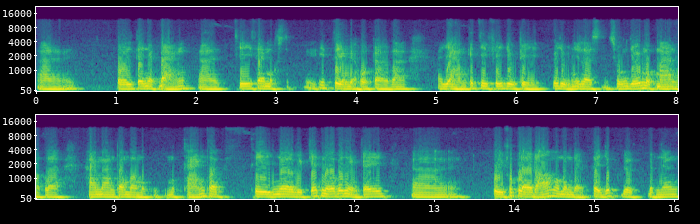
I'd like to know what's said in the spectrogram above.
à, Bộ Y tế Nhật Bản à, chi thêm một ít tiền để hỗ trợ và giảm cái chi phí điều trị. Ví dụ như là xuống dưới một man hoặc là hai man trong vòng một một tháng thôi. Thì nhờ việc kết nối với những cái uh, quỹ phúc lợi đó mà mình để có thể giúp được bệnh nhân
